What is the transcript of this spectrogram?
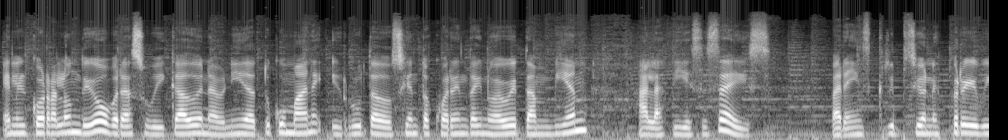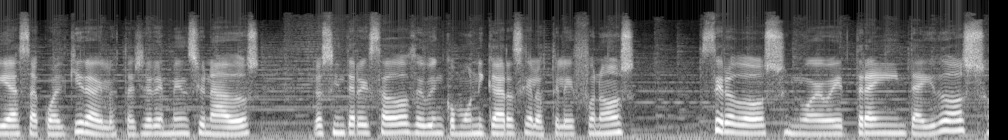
en el Corralón de Obras ubicado en Avenida Tucumán y Ruta 249 también a las 16. Para inscripciones previas a cualquiera de los talleres mencionados, los interesados deben comunicarse a los teléfonos 02932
